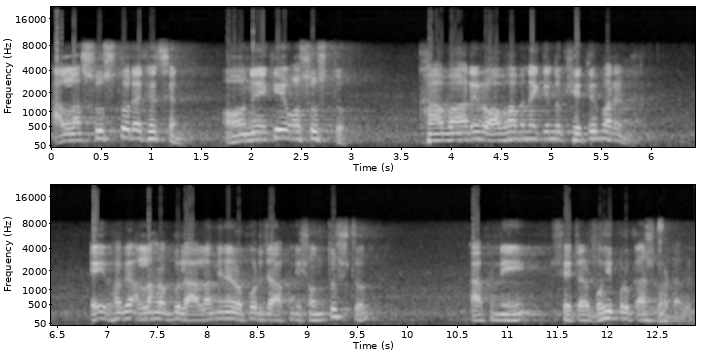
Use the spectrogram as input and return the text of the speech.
আল্লাহ সুস্থ রেখেছেন, অনেকে অসুস্থ। খাবারের অভাব নেই, কিন্তু খেতে পারে না। এইভাবে আল্লাহ রব্বুল আলমিনের ওপর যা আপনি সন্তুষ্ট, আপনি সেটার বহিঃপ্রকাশ ঘটাবেন।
